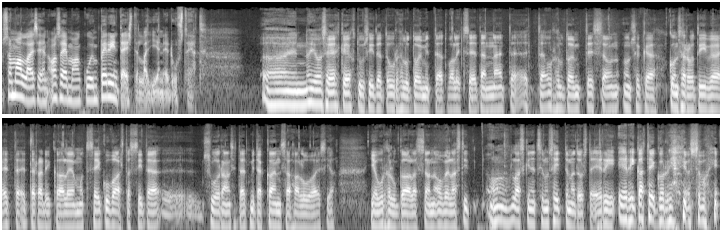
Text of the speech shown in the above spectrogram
samanlaiseen asemaan kuin perinteisten lajien edustajat? No joo, se ehkä johtuu siitä, että urheilutoimittajat valitsee tänne, että, että urheilutoimittajissa on, on sekä konservatiiveja että, että radikaaleja, mutta se ei kuvasta sitä suoraan sitä, että mitä kansa haluaisi. Ja, ja urheilukaalassa on ovelasti, on laskin, että siellä on 17 eri, eri kategoriaa, jossa voi,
